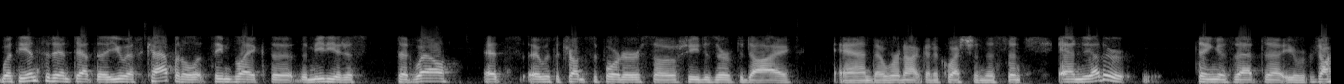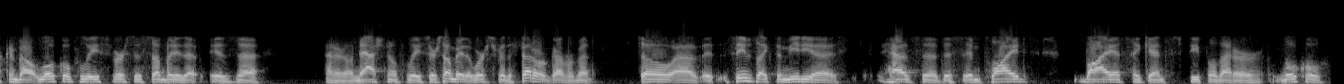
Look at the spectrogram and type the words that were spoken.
with the incident at the U.S. Capitol, it seems like the, the media just said, well, it's it was a Trump supporter, so she deserved to die, and uh, we're not going to question this. And and the other thing is that uh, you're talking about local police versus somebody that is, uh, I don't know, national police or somebody that works for the federal government. So uh, it seems like the media has uh, this implied bias against people that are local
